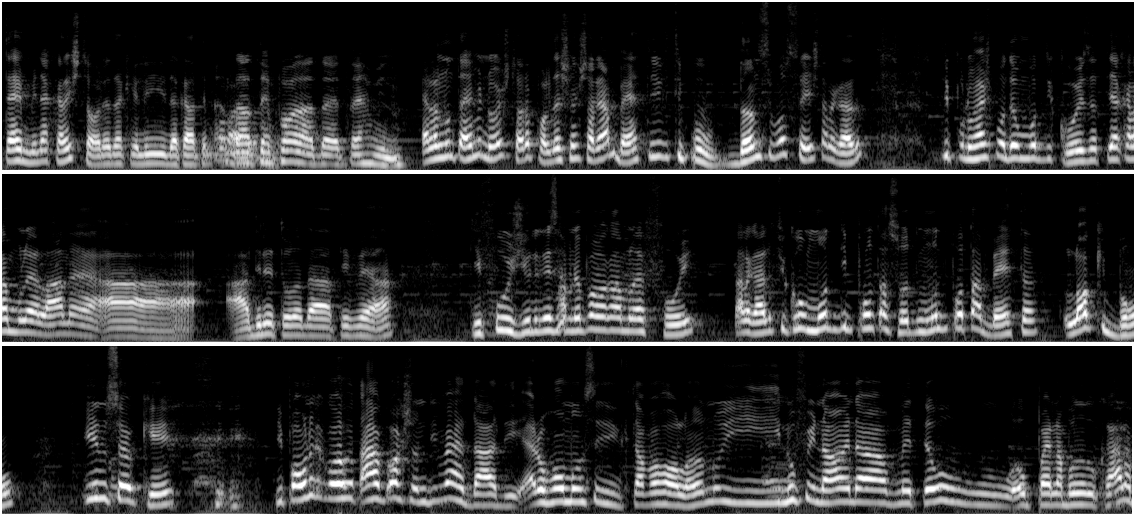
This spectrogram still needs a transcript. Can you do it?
termina aquela história daquele, daquela temporada. Da temporada, é, termina. Ela não terminou a história, pô. Ela deixou a história aberta e, tipo, dando-se vocês, tá ligado? Tipo, não respondeu um monte de coisa. Tem aquela mulher lá, né? A, a diretora da TVA, que fugiu, ninguém sabe nem pra onde aquela mulher foi, tá ligado? Ficou um monte de ponta solta, um monte de ponta aberta, lock bom e não sei o que. Tipo, a única coisa que eu tava gostando de verdade era o romance que tava rolando e no final ainda meteu o, o pé na bunda do cara.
